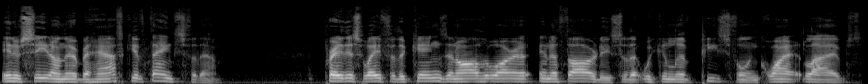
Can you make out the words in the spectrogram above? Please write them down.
Intercede on their behalf. Give thanks for them. Pray this way for the kings and all who are in authority so that we can live peaceful and quiet lives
